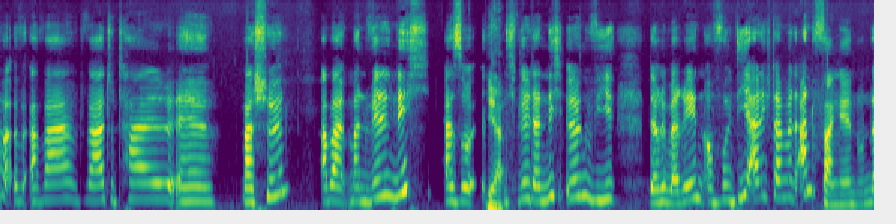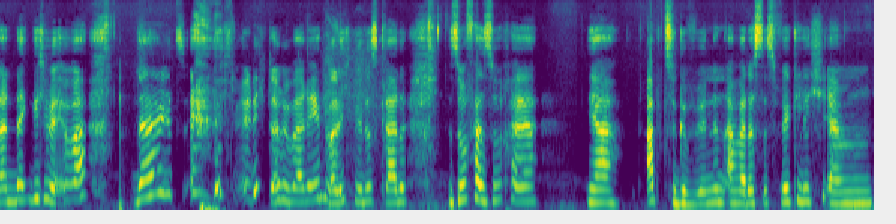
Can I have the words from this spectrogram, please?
war, war total, äh, war schön, aber man will nicht, also ja. ich will dann nicht irgendwie darüber reden, obwohl die eigentlich damit anfangen. Und dann denke ich mir immer, na, jetzt, ich will nicht darüber reden, weil ich mir das gerade so versuche, ja, abzugewöhnen. Aber das ist wirklich, ähm,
